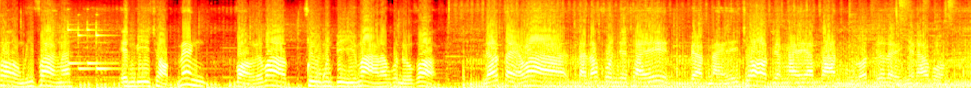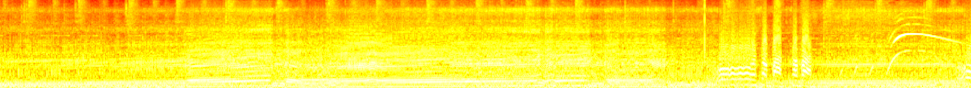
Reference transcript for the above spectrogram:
ท่อของพี่ฟ้างนะ NB Shop แม่งบอกเลยว่าฟิลมันดีมากนะคนดูก็ แล้วแต่ว่าแต่ละคนจะใช้แบบไหนชอบยังไงอาการของรถหรืออะไรอย่างเงี้ยนะครับผม โอ้สะ บัดสะบัดโอ้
